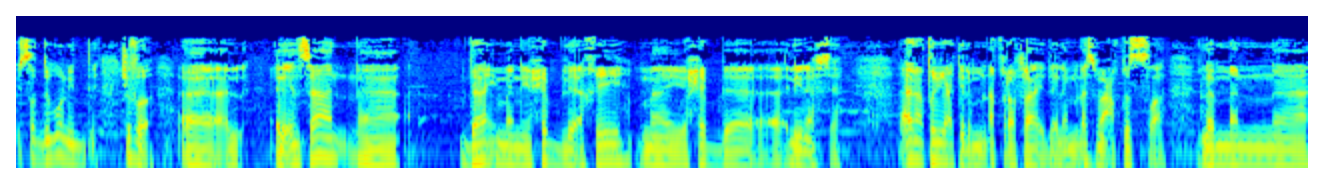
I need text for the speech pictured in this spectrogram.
صدقوني شوفوا آه، الإنسان دائما يحب لأخيه ما يحب لنفسه. أنا طبيعتي لما أقرأ فائدة لما أسمع قصة لما آه،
